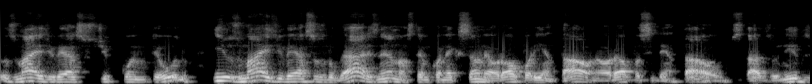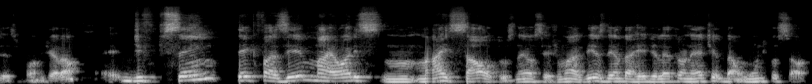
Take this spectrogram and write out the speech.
os mais diversos tipos de conteúdo, e os mais diversos lugares, né? Nós temos conexão na Europa Oriental, na Europa Ocidental, Estados Unidos, esse ponto geral, é, de, sem ter que fazer maiores, mais saltos, né? Ou seja, uma vez dentro da rede Eletronet, ele dá um único salto.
